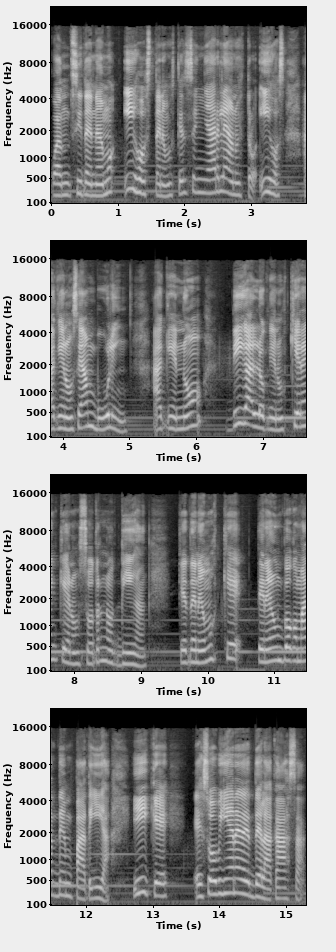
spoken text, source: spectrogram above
cuando, si tenemos hijos, tenemos que enseñarle a nuestros hijos a que no sean bullying, a que no digan lo que nos quieren que nosotros nos digan, que tenemos que tener un poco más de empatía y que eso viene desde la casa.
